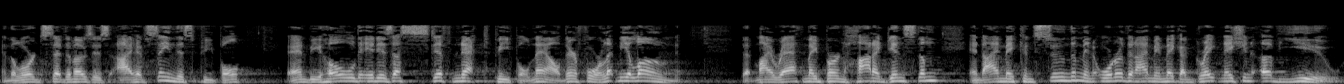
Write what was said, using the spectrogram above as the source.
And the Lord said to Moses, I have seen this people, and behold, it is a stiff-necked people. Now, therefore, let me alone, that my wrath may burn hot against them, and I may consume them in order that I may make a great nation of you.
